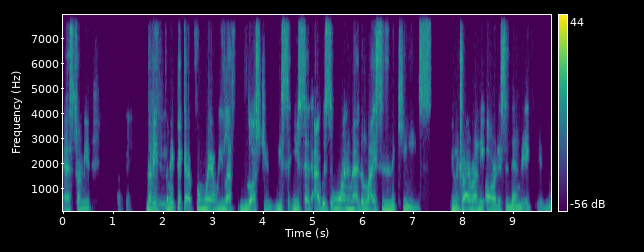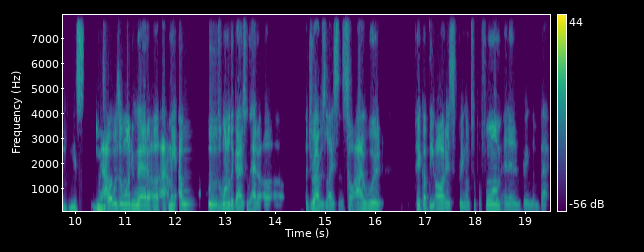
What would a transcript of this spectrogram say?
Asked from you. Okay. Let me let me pick it up from where we left lost you. You said you said I was the one who had the license and the keys. You would drive around the artist, and then it, it, we, yeah, I was the one who had a. I mean, I was one of the guys who had a, a, a driver's license, so I would pick up the artists, bring them to perform, and then bring them back.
